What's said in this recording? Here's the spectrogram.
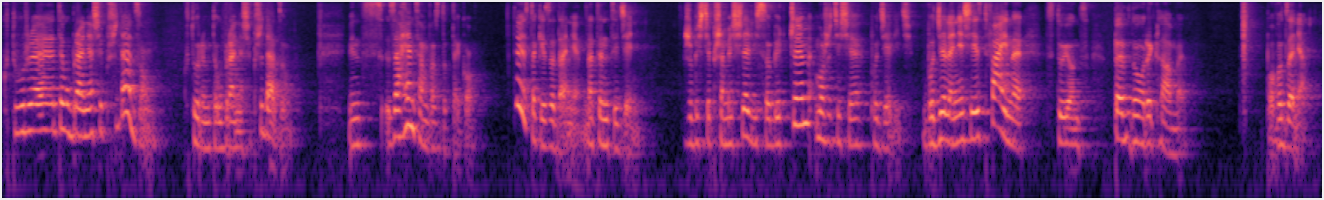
które te ubrania się przydadzą, którym te ubrania się przydadzą. Więc zachęcam Was do tego. To jest takie zadanie na ten tydzień, żebyście przemyśleli sobie, czym możecie się podzielić. Bo dzielenie się jest fajne, cytując pewną reklamę. Powodzenia!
